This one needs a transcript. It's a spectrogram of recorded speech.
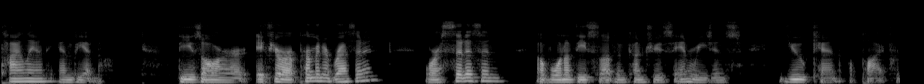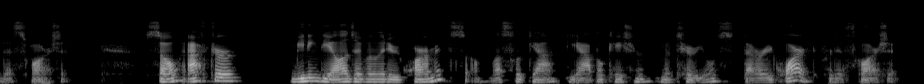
Thailand, and Vietnam. These are, if you're a permanent resident or a citizen of one of these 11 countries and regions, you can apply for this scholarship. So after meeting the eligibility requirements, um, let's look at the application materials that are required for this scholarship.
